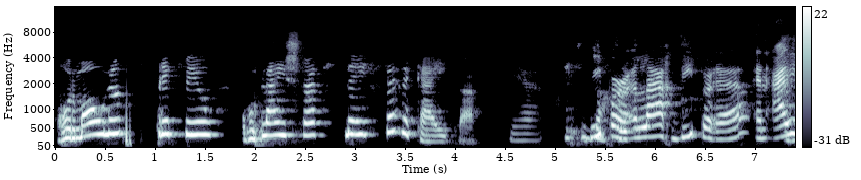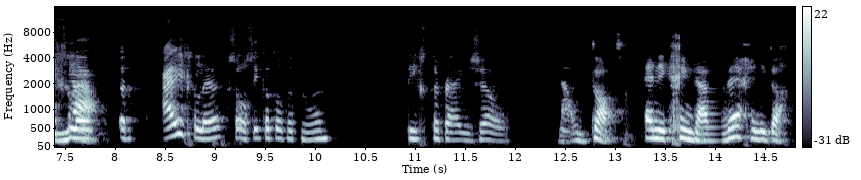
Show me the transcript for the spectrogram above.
hormonen, prikpil of een pleister. Nee, verder kijken. Ja. Dieper, een laag dieper hè. En eigenlijk, eigenlijk, zoals ik het altijd noem, dichter bij jezelf. Nou, dat. En ik ging daar weg en ik dacht,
